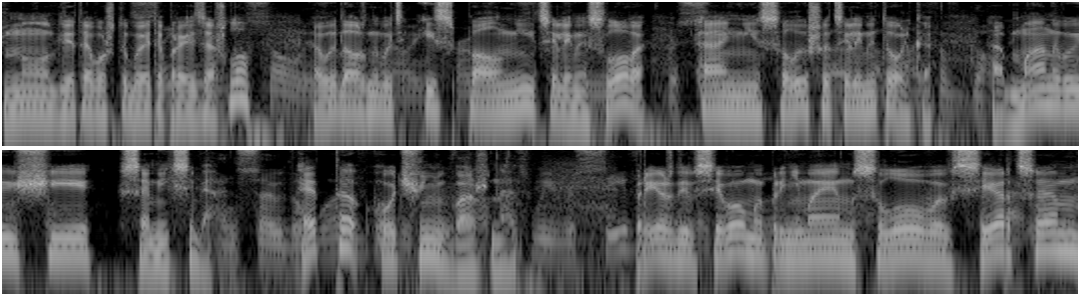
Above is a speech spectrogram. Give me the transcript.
Но для того, чтобы это произошло, вы должны быть исполнителями слова, а не слышателями только, обманывающие самих себя. Это очень важно. Прежде всего, мы принимаем слово в сердце,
